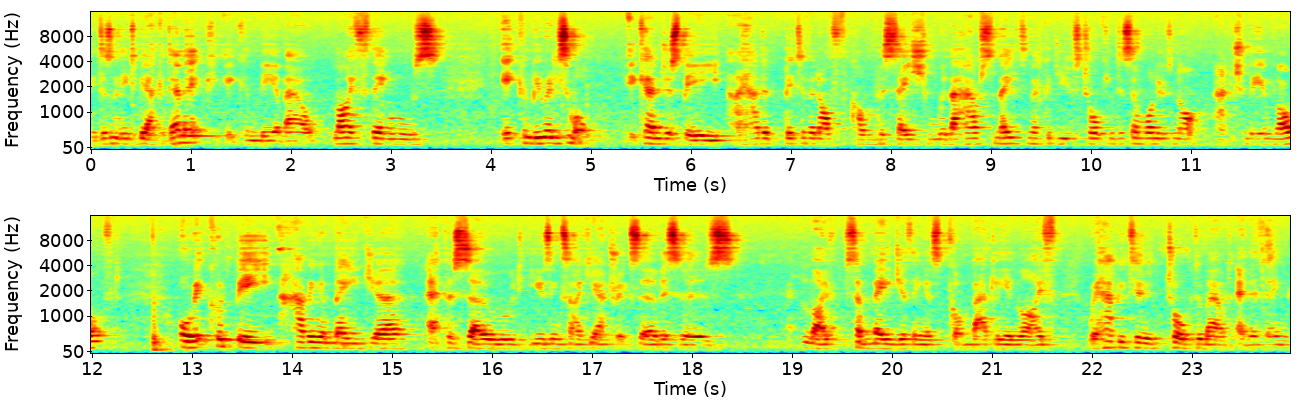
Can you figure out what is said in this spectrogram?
It doesn't need to be academic, it can be about life things, it can be really small. It can just be, I had a bit of an off conversation with a housemate and I could use talking to someone who's not actually involved. Or it could be having a major episode using psychiatric services, life, some major thing has gone badly in life. We're happy to talk about anything.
